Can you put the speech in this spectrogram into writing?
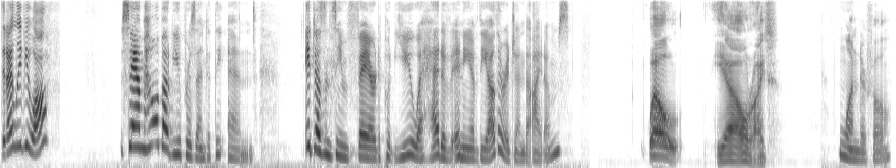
Did I leave you off? Sam, how about you present at the end? It doesn't seem fair to put you ahead of any of the other agenda items. Well, yeah, all right. Wonderful.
